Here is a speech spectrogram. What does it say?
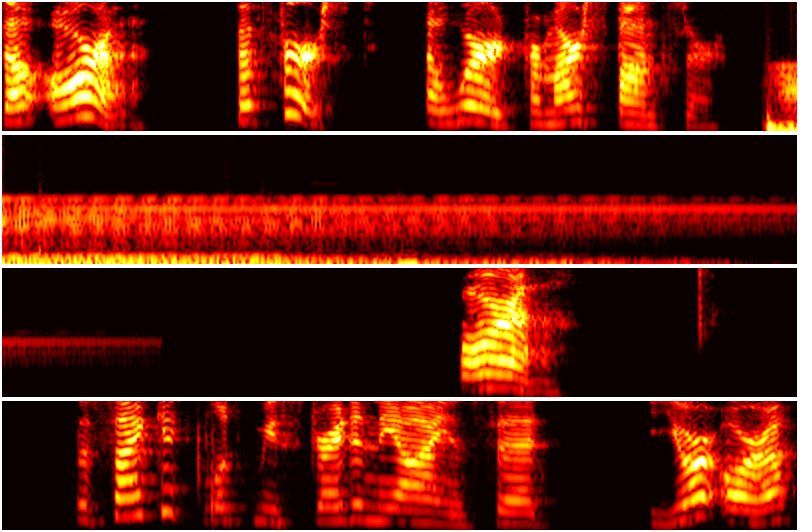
the aura. But first, a word from our sponsor. Aura. The psychic looked me straight in the eye and said, Your aura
